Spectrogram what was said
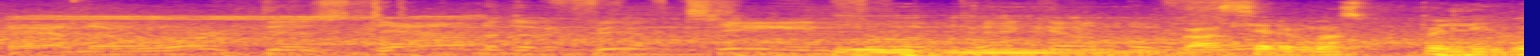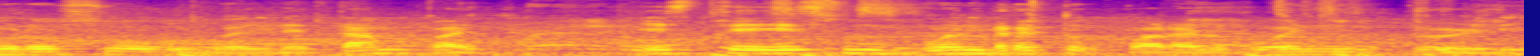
And they'll work this down to the 15 Y, va a ser más peligroso el de Tampa. Este es un buen reto para el buen Purdy.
